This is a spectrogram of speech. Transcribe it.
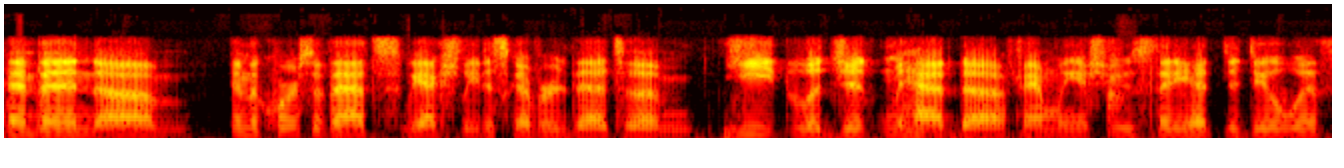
And then um, in the course of that, we actually discovered that um, he legit had uh, family issues that he had to deal with.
